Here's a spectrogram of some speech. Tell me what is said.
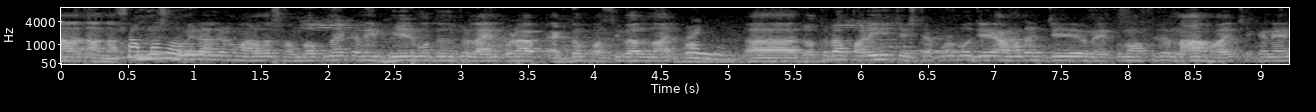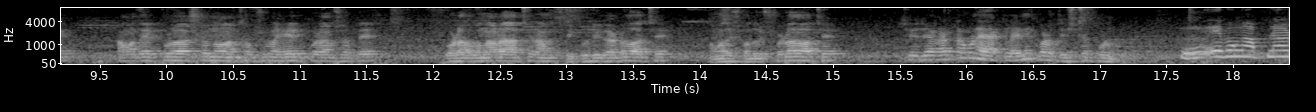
না না না। সম্ভব মহিলা এরকম আলাদা সম্ভব নয় কারণ এই ভিড়ের মধ্যে দুটো লাইন করা একদম পসিবল নয়। যতটা পারি চেষ্টা করব যে আমাদের যে মানে কোনো অসুবিধা না হয় সেখানে আমাদের প্রশাসনও সবসময় হেল্প করার সাথে। ওরা ওনারা আছেন আমার সিকিউরিটি গার্ডও আছে আমাদের সদস্যরাও আছে। সেই জায়গাটা আমরা এক লাইনে করার চেষ্টা করব। এবং আপনার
